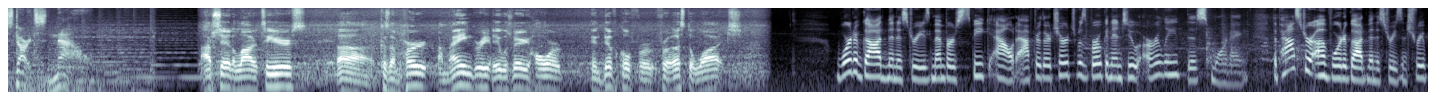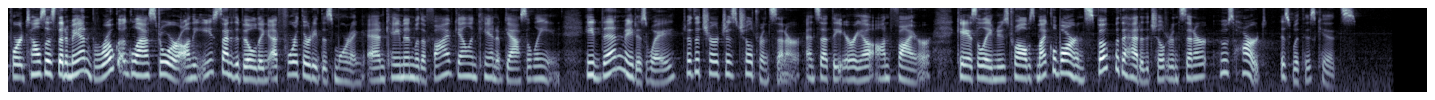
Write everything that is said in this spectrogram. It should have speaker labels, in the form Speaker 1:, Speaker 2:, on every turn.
Speaker 1: starts now.
Speaker 2: I've shed a lot of tears because uh, I'm hurt, I'm angry. It was very hard and difficult for, for us to watch.
Speaker 3: Word of God Ministries members speak out after their church was broken into early this morning. The pastor of Word of God Ministries in Shreveport tells us that a man broke a glass door on the east side of the building at 4:30 this morning and came in with a 5-gallon can of gasoline. He then made his way to the church's children's center and set the area on fire. KSLA News 12's Michael Barnes spoke with the head of the children's center whose heart is with his kids.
